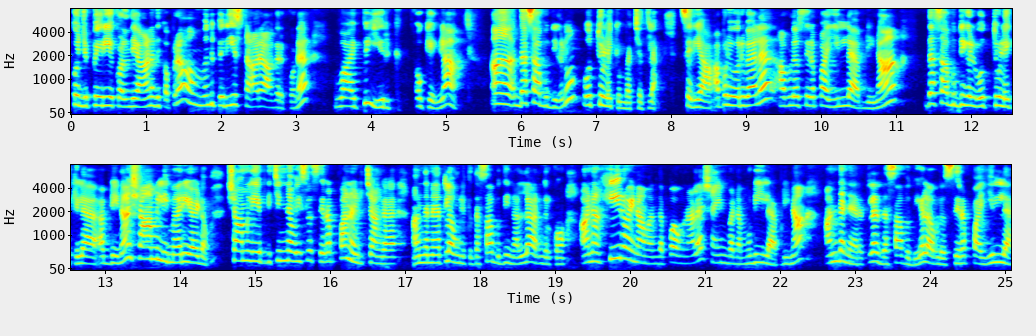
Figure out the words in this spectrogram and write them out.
கொஞ்சம் பெரிய குழந்தை ஆனதுக்கப்புறம் அவன் வந்து பெரிய ஸ்டார் ஆகிற கூட வாய்ப்பு இருக்குது ஓகேங்களா தசாபுத்திகளும் ஒத்துழைக்கும் பட்சத்தில். சரியா? அப்படி ஒரு வேளை அவ்வளோ சிறப்பாக இல்லை அப்படின்னா தசாபுத்திகள் ஒத்துழைக்கல அப்படின்னா ஷாமிலி மாதிரி ஆயிடும். ஷாமிலி எப்படி சின்ன வயசுல சிறப்பாக நடிச்சாங்க. அந்த நேரத்தில் அவங்களுக்கு தசாபுத்தி நல்லா இருந்திருக்கும். ஆனால் ஹீரோயினாக வந்தப்போ அவங்களால ஷைன் பண்ண முடியல அப்படின்னா அந்த நேரத்தில் தசாபுத்திகள் அவ்வளோ சிறப்பாக இல்லை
